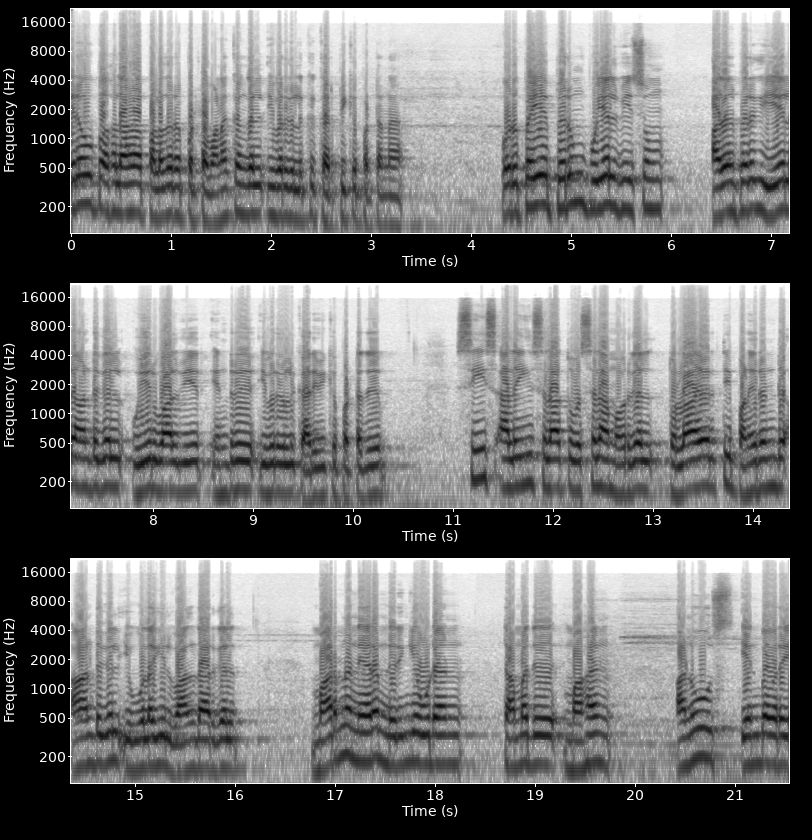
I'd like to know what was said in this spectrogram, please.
இரவு பகலாக பலதரப்பட்ட வணக்கங்கள் இவர்களுக்கு கற்பிக்கப்பட்டன. ஒரு பெயர் பெரும் புயல் வீசும் அதன் பிறகு ஏழு ஆண்டுகள் உயிர் வாழ்வீர் என்று இவர்களுக்கு அறிவிக்கப்பட்டது. சீஸ் அலைஹி சலாத்து வசலாம் அவர்கள் தொள்ளாயிரத்தி பனிரெண்டு ஆண்டுகள் இவ்வுலகில் வாழ்ந்தார்கள். மரண நேரம் நெருங்கியவுடன் தமது மகன் அனூஸ் என்பவரை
